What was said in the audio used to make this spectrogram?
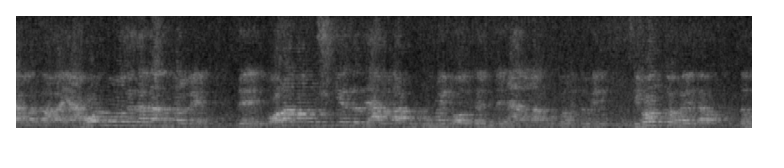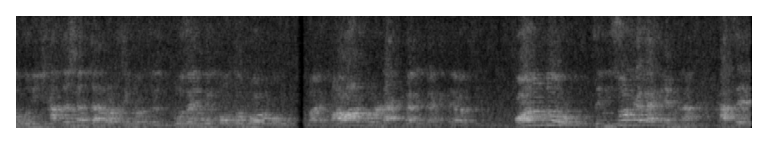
আল্লাহ তাআলা এমন মৌজুদা দান করলেন যে মরা মানুষকে যদি আল্লাহ হুকুমে বলতেন যে হ্যাঁ, আল্লাহ হুকুমে তুমি জীবন্ত হয়ে যাও। তো উনি সাথে সাথে আবার জীবন্ত বুঝেন যে কত বড় মানে পাওয়ারফুল ডাক্তার তাকে দেওয়া হয়েছে। অন্ধ, যিনি চোখে দেখেন না, হাতের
